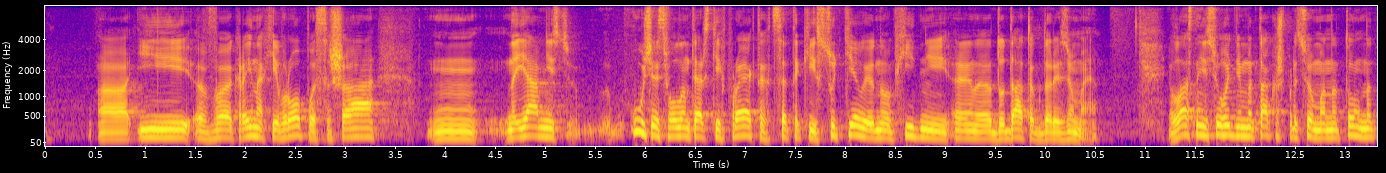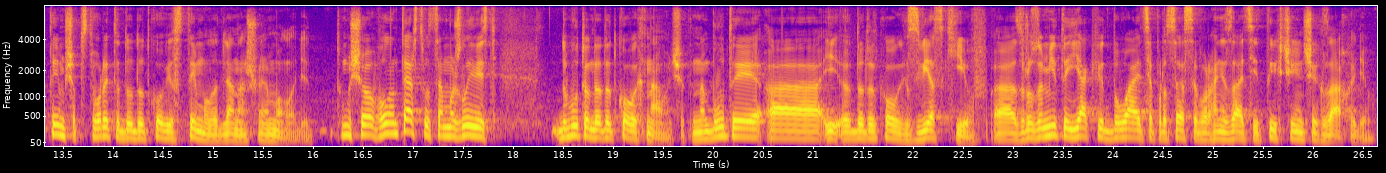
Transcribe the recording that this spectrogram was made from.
І в країнах Європи, США наявність, участь в волонтерських проєктах це такий суттєвий необхідний е, додаток до резюме. І, власне, і сьогодні ми також працюємо над, то- над тим, щоб створити додаткові стимули для нашої молоді. Тому що волонтерство це можливість добути додаткових навичок, набути а, і додаткових зв'язків, зрозуміти, як відбуваються процеси в організації тих чи інших заходів.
